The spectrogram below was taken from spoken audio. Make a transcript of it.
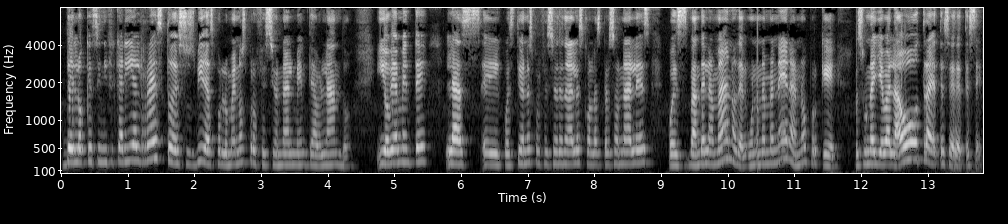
de lo que significaría el resto de sus vidas, por lo menos profesionalmente hablando. Y obviamente las eh, cuestiones profesionales con las personales, pues van de la mano de alguna manera, ¿no? Porque pues una lleva a la otra, etc, etc.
